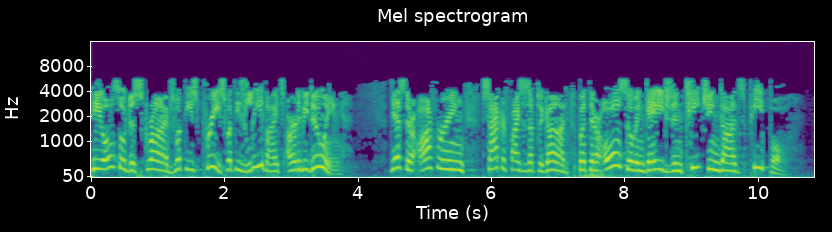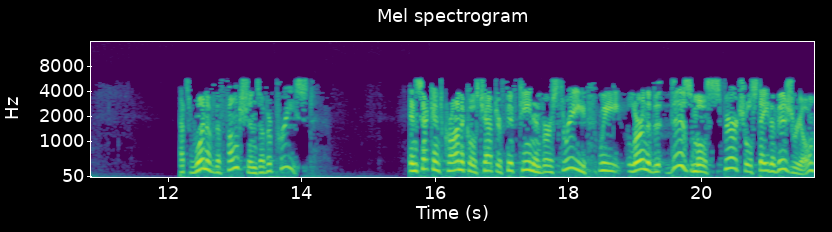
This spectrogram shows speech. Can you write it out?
he also describes what these priests, what these Levites are to be doing. Yes, they're offering sacrifices up to God, but they're also engaged in teaching God's people. That's one of the functions of a priest. In 2 Chronicles chapter 15 and verse 3, we learn the dismal spiritual state of Israel,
